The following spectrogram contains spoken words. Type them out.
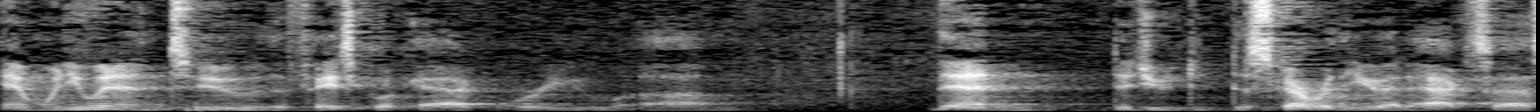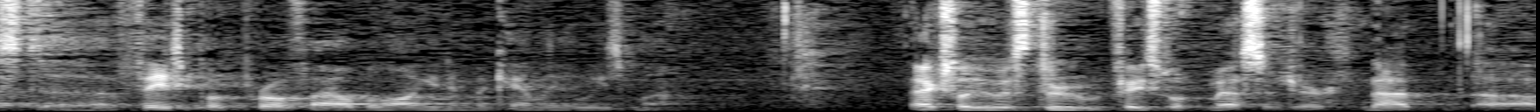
And when you went into the Facebook app, were you, um, then, did you d- discover that you had accessed a Facebook profile belonging to McKinley Louisma? Actually, it was through Facebook Messenger, not uh,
